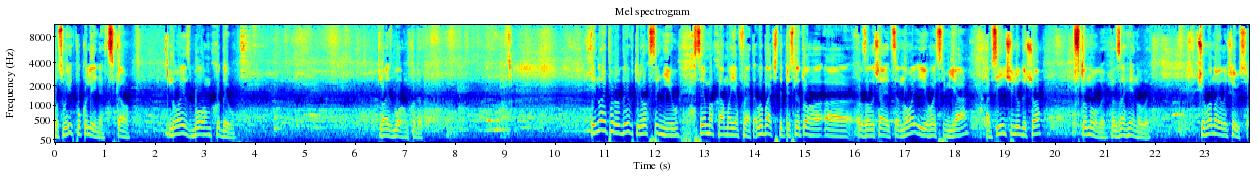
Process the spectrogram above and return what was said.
У своїх поколіннях. Цікаво. Ной з Богом ходив. Ной з Богом ходив. І Ной породив трьох синів Сима, Хама, Яфета. Ви бачите, після того а, залишається Ной і його сім'я, а всі інші люди що? Втонули, загинули. Чого Ной лишився?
